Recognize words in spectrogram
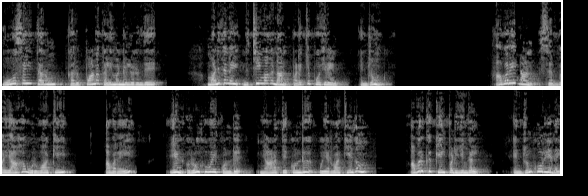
ஓசை தரும் கருப்பான களிமண்ணிலிருந்து மனிதனை நிச்சயமாக நான் படைக்கப் போகிறேன் என்றும் அவரை நான் செவ்வையாக உருவாக்கி அவரை என் ரூகுவை கொண்டு ஞானத்தை கொண்டு உயர்வாக்கியதும் அவருக்கு கீழ்ப்படியுங்கள் என்றும் கூறியதை.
